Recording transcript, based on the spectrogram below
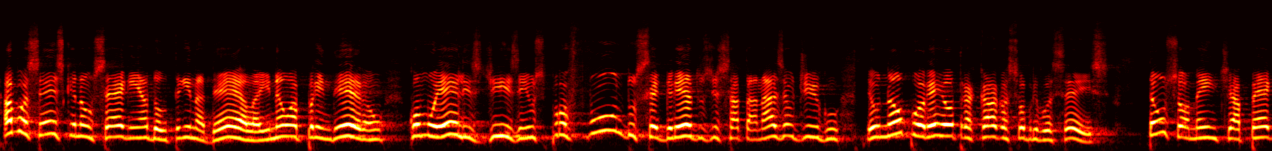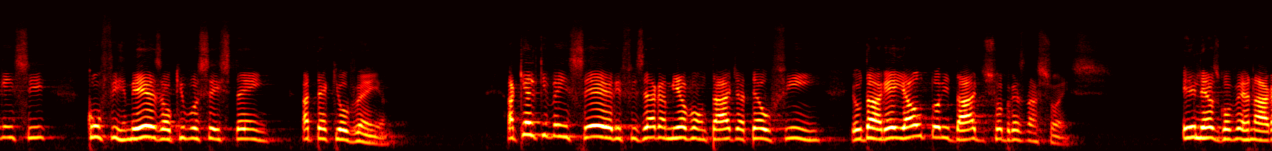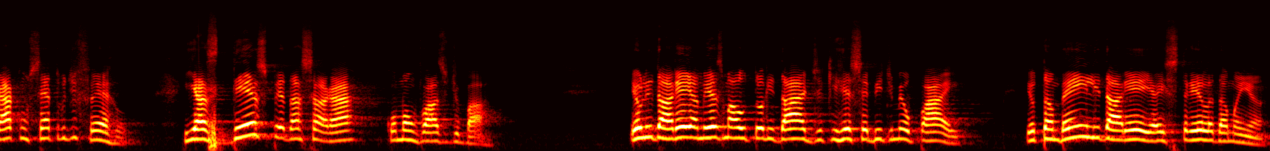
a vocês que não seguem a doutrina dela e não aprenderam, como eles dizem, os profundos segredos de Satanás, eu digo: eu não porei outra carga sobre vocês, tão somente apeguem-se com firmeza ao que vocês têm, até que eu venha. Aquele que vencer e fizer a minha vontade até o fim, eu darei autoridade sobre as nações. Ele as governará com cetro de ferro e as despedaçará como um vaso de barro. Eu lhe darei a mesma autoridade que recebi de meu pai. Eu também lhe darei a estrela da manhã.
